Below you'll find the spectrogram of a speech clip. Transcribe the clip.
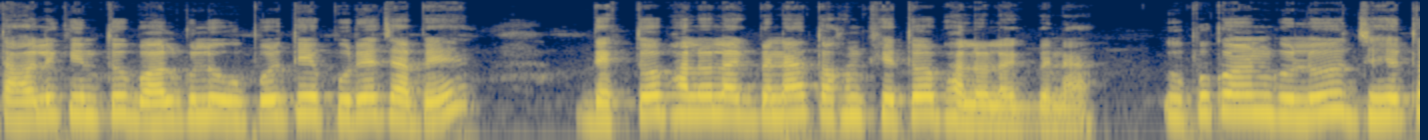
তাহলে কিন্তু বলগুলো উপর দিয়ে পুড়ে যাবে। দেখতেও ভালো লাগবে না, তখন খেতেও ভালো লাগবে না। উপকরণগুলো যেহেতু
